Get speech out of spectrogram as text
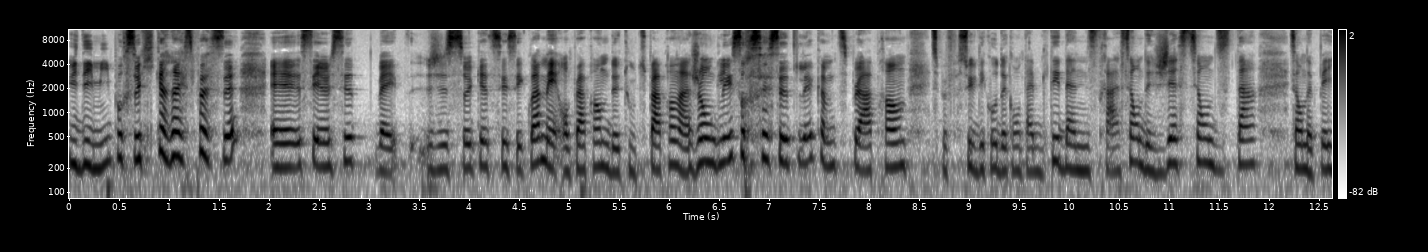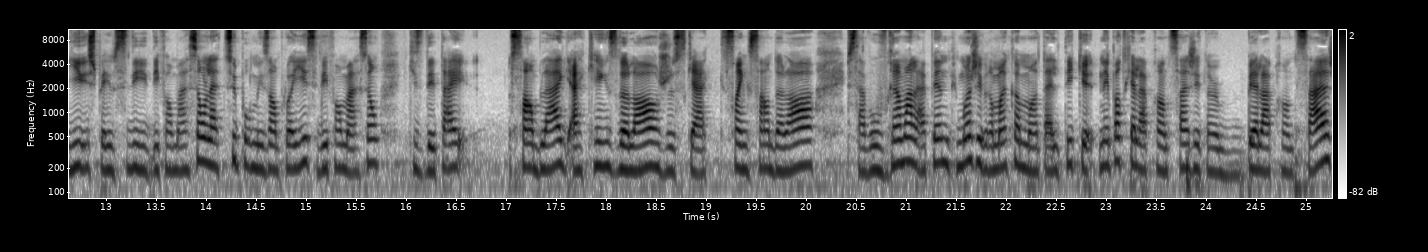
Udemy pour ceux qui connaissent pas ça. Euh, c'est un site, ben, je suis sûre que tu sais c'est quoi, mais on peut apprendre de tout. Tu peux apprendre à jongler sur ce site-là, comme tu peux apprendre. Tu peux suivre des cours de comptabilité, d'administration, de gestion du temps. Si on a payé, je paye aussi des formations là-dessus pour mes employés. C'est des formations qui se détaillent sans blague, à 15 jusqu'à 500 Puis ça vaut vraiment la peine. Puis moi, j'ai vraiment comme mentalité que n'importe quel apprentissage est un bel apprentissage.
